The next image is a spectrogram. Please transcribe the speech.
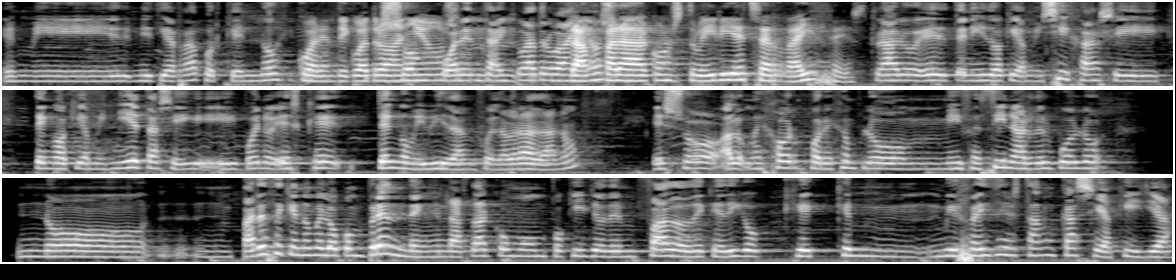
en mi, mi tierra, porque es lógico. 44 Son años. 44 mm, Dan años. para construir y echar raíces. Claro, he tenido aquí a mis hijas y tengo aquí a mis nietas y, y, bueno, es que tengo mi vida en Fuenlabrada, ¿no? Eso a lo mejor, por ejemplo, mis vecinas del pueblo no parece que no me lo comprenden, las da como un poquillo de enfado de que digo que, que mis raíces están casi aquí ya.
